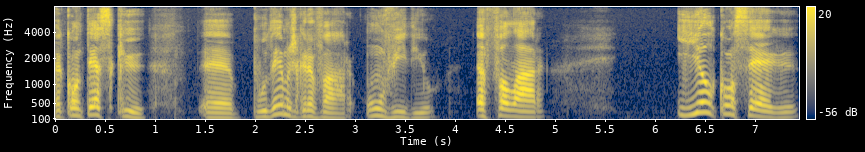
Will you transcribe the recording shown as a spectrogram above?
Acontece que uh, podemos gravar um vídeo a falar e ele consegue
